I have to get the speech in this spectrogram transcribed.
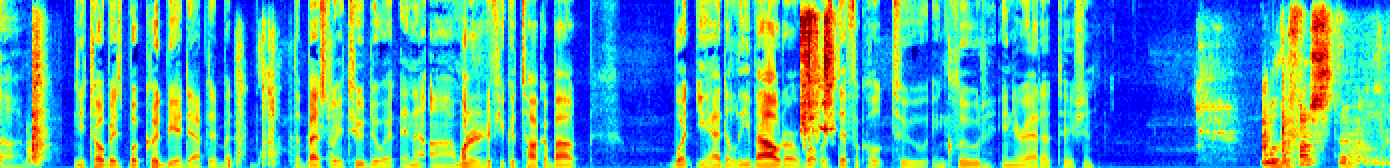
um, Nitobe's book could be adapted, but the best way to do it. And uh, I wondered if you could talk about what you had to leave out or what was difficult to include in your adaptation. Well, the first um,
